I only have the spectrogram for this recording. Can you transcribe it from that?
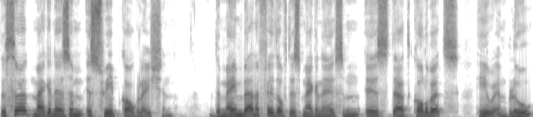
The third mechanism is sweep coagulation. The main benefit of this mechanism is that colloids, here in blue,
